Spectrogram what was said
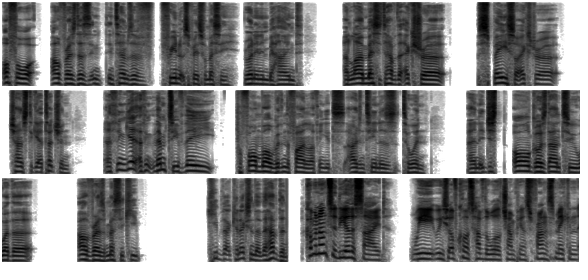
offer what Alvarez does in, in terms of freeing up space for Messi, running in behind, allowing Messi to have the extra space or extra chance to get a touch in. And I think yeah, I think them two if they perform well within the final, I think it's Argentina's to win. And it just all goes down to whether Alvarez Messi keep keep that connection that they have done. Coming on to the other side, we we of course have the world champions France making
